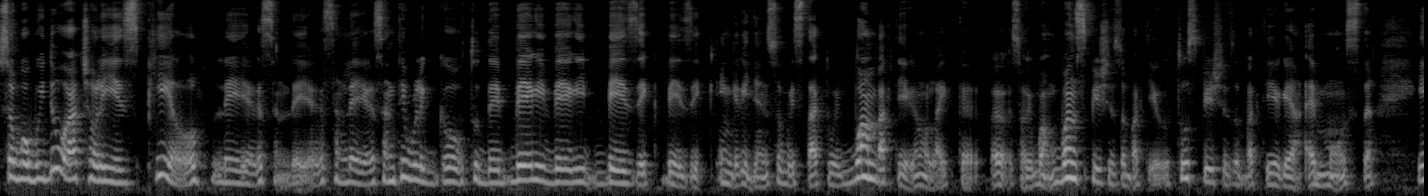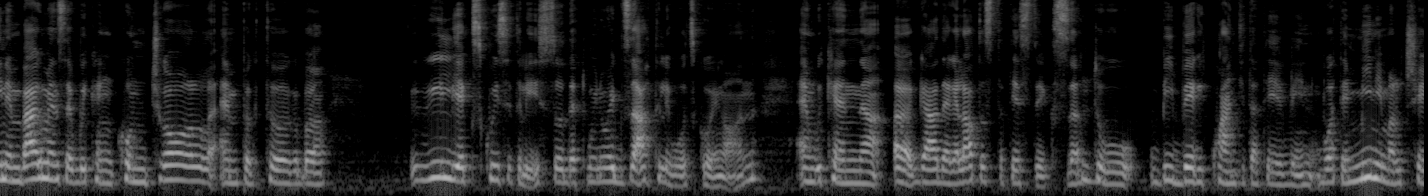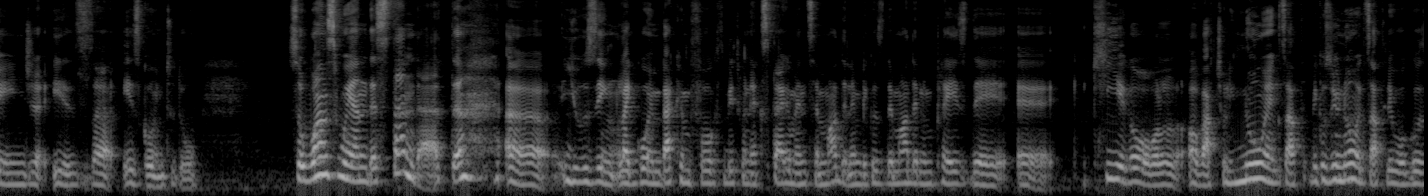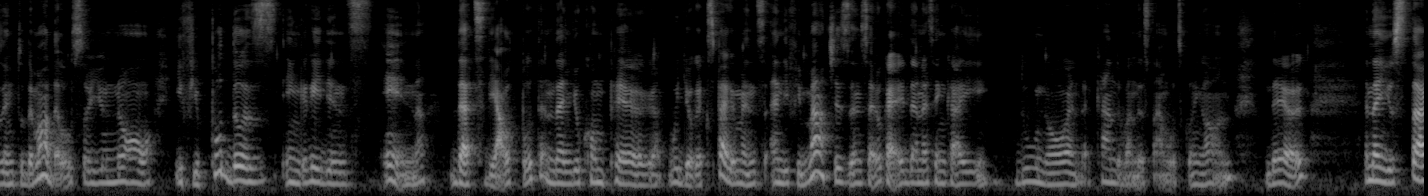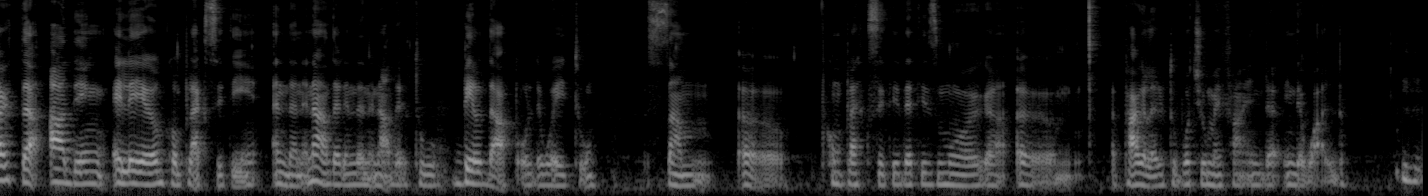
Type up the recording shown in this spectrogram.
So what we do actually is peel layers and layers and layers until we go to the very, very basic, basic ingredients. So we start with one bacterium, like, uh, uh, sorry, one, one species of bacteria, two species of bacteria at most, in environments that we can control and perturb really exquisitely so that we know exactly what's going on and we can uh, uh, gather a lot of statistics uh, mm-hmm. to be very quantitative in what a minimal change is uh, is going to do. So once we understand that, uh, using like going back and forth between experiments and modeling, because the modeling plays the uh, key role of actually knowing exactly because you know exactly what goes into the model, so you know if you put those ingredients in that's the output and then you compare with your experiments and if it matches and say okay then i think i do know and i kind of understand what's going on there and then you start adding a layer of complexity and then another and then another to build up all the way to some uh, complexity that is more uh, um, parallel to what you may find in the wild mm-hmm.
